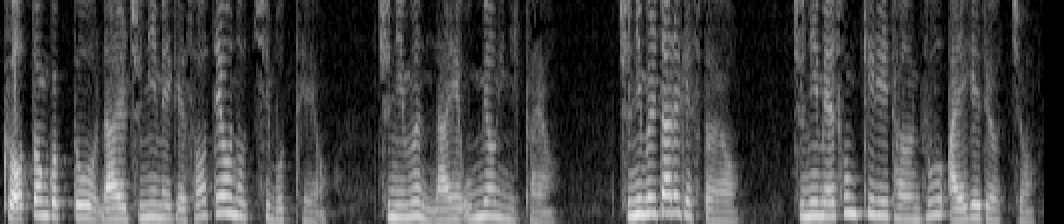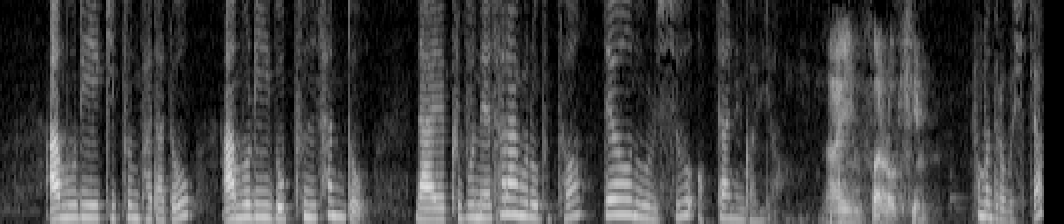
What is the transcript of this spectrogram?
그 어떤 것도 날 주님에게서 떼어놓지 못해요. 주님은 나의 운명이니까요. 주님을 따르겠어요. 주님의 손길이 닿은 후 알게 되었죠. 아무리 깊은 바다도, 아무리 높은 산도, 날 그분의 사랑으로부터 떼어놓을 수 없다는 걸요. I'm follow him. 한번 들어보시죠.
